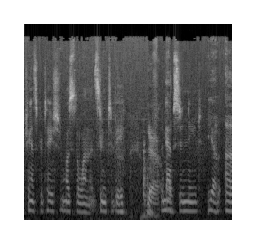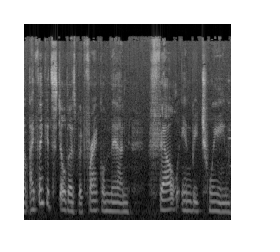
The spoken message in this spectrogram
transportation was the one that seemed to be Yeah. the most in need. Yeah, um, I think it still does, but Franklin then fell in between.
